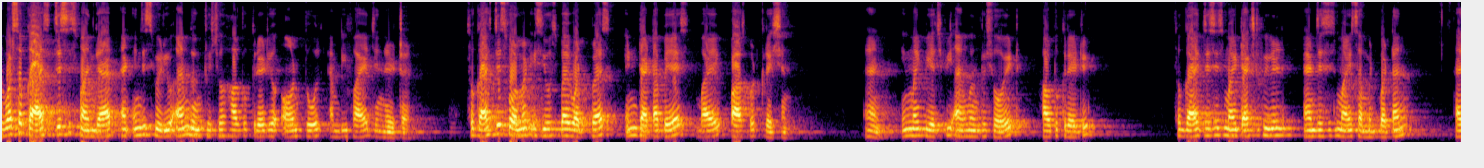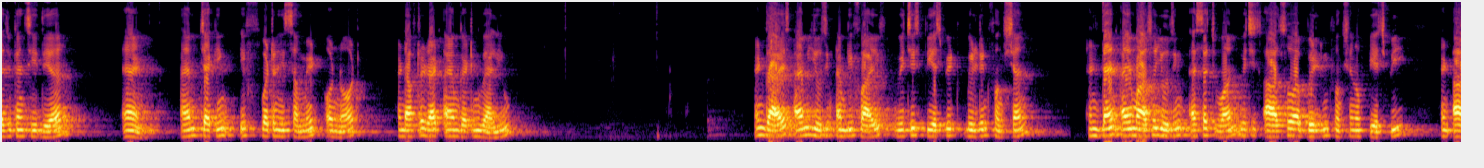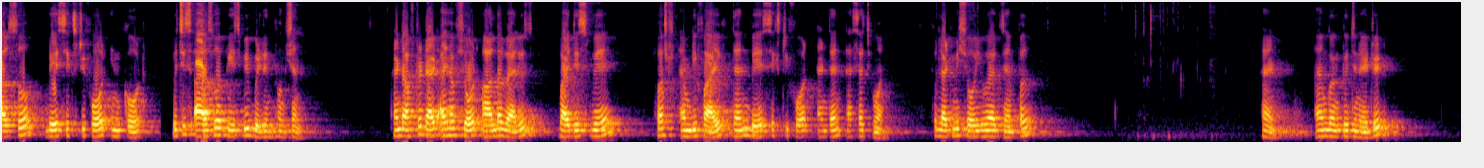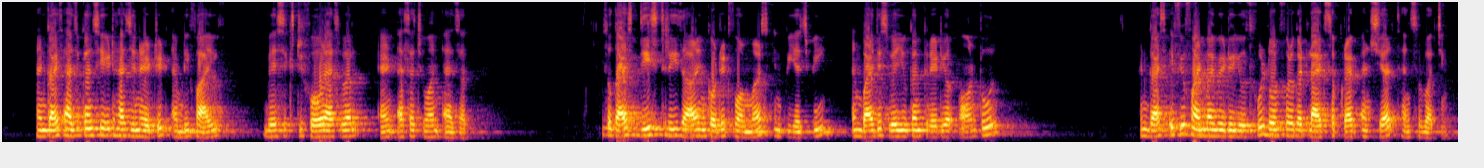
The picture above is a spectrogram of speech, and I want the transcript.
Hey what's up guys this is FineGap and in this video I am going to show how to create your own tool MD5 generator. So guys this format is used by WordPress in database by passport creation and in my PHP I am going to show it how to create it. So guys this is my text field and this is my submit button as you can see there and I am checking if button is submit or not and after that I am getting value and guys I am using MD5 which is PHP built-in function. And then I am also using SHA1 which is also a built-in function of PHP and also base64 encode which is also a PHP built-in function. And after that I have showed all the values by this way. First MD5 then base64 and then SHA1 so let me show you an example. And I am going to generate it. And guys as you can see it has generated MD5 base64 as well and SHA1 as well. So guys these three are encoded formats in PHP and by this way you can create your own tool. And guys if you find my video useful don't forget like subscribe and share. Thanks for watching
